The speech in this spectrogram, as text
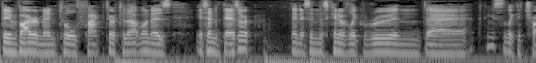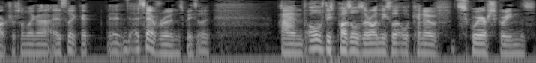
the environmental factor to that one is it's in a desert and it's in this kind of like ruined. Uh, I think it's like a church or something like that. It's like a, a set of ruins basically, and all of these puzzles are on these little kind of square screens,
